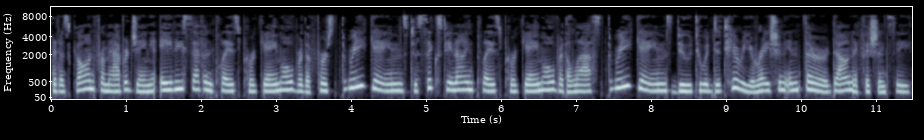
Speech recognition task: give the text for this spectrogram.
that has gone from averaging 87 plays per game over the first three games to 69 plays per game over the last three games due to a deterioration in third down efficiency.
